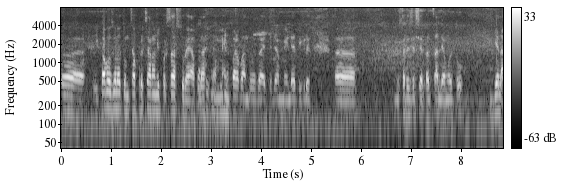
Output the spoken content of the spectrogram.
अ, एका बाजूला तुमचा प्रचार आणि प्रसार सुरू आहे. आपला मेंढपाळ बांधव जो आहे त्याच्या मेंढ्या तिकडे अ, दुसऱ्याच्या शेतात चालल्यामुळे तो गेला.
